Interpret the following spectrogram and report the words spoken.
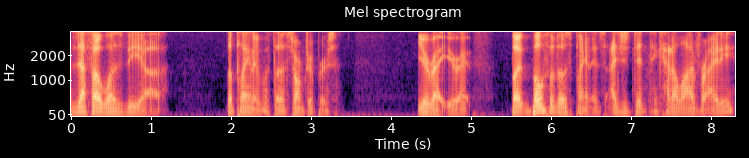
Zeffo was the uh, the planet with the stormtroopers. You're right. You're right. But both of those planets, I just didn't think had a lot of variety.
